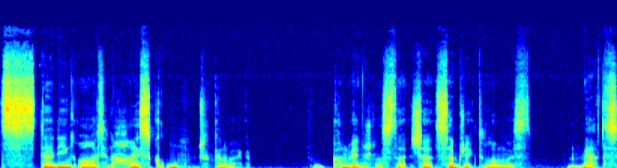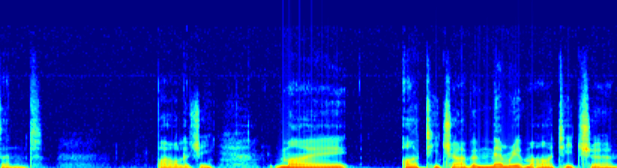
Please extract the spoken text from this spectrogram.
studying art in high school, which is kind of like a conventional su- subject along with maths and biology, my art teacher, I have a memory of my art teacher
